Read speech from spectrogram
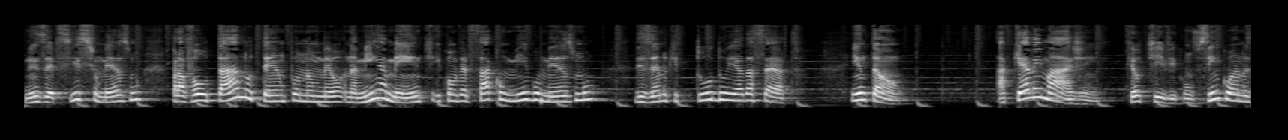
no exercício mesmo, para voltar no tempo no meu, na minha mente e conversar comigo mesmo, dizendo que tudo ia dar certo. Então, aquela imagem que eu tive com cinco anos,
